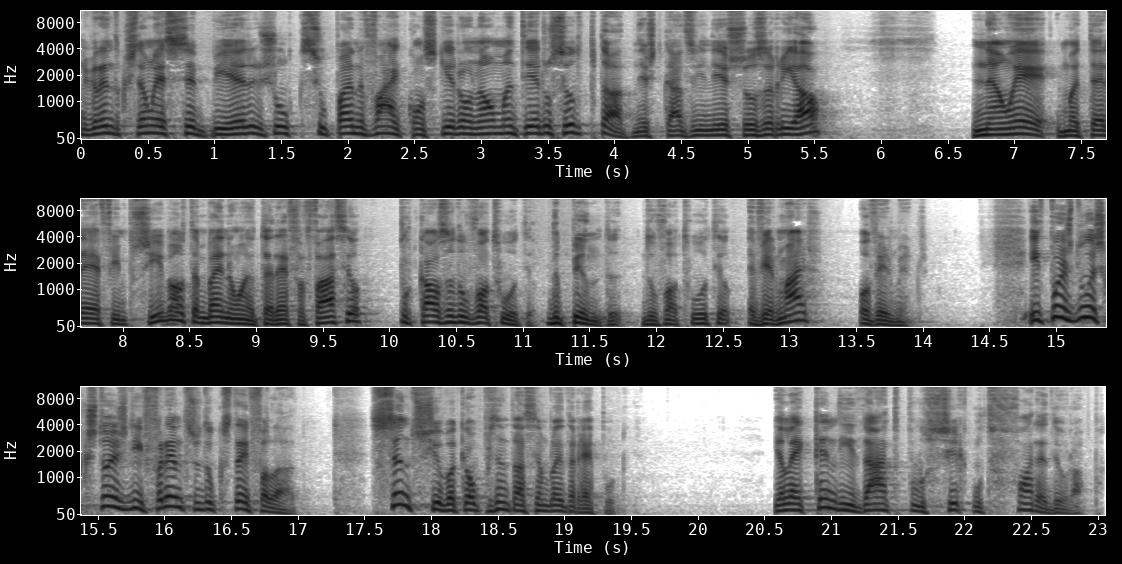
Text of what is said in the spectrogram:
a grande questão é saber, julgo que se o PAN vai conseguir ou não manter o seu deputado. Neste caso, Inês Souza Real. Não é uma tarefa impossível, também não é uma tarefa fácil, por causa do voto útil. Depende do voto útil haver mais ou haver menos. E depois duas questões diferentes do que se tem falado. Santos Silva, que é o Presidente da Assembleia da República, ele é candidato pelo círculo de fora da Europa.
